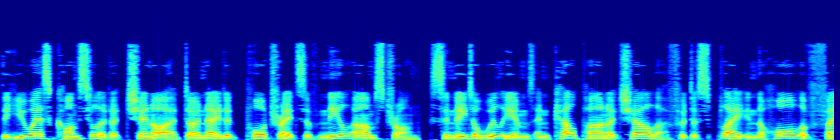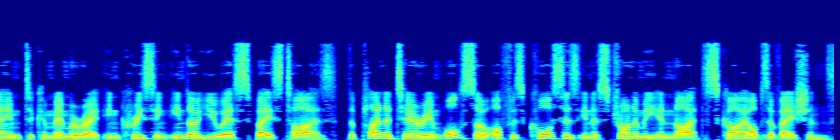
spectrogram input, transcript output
the U.S. consulate at Chennai donated portraits of Neil Armstrong, Sunita Williams and Kalpana Chawla for display in the Hall of Fame to commemorate increasing Indo-US space ties. The planetarium also offers courses in astronomy and night sky observations.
